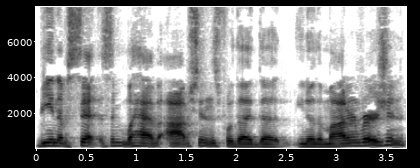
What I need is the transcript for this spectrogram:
being upset that some people have options for the, the you know the modern version.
